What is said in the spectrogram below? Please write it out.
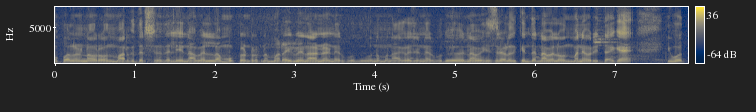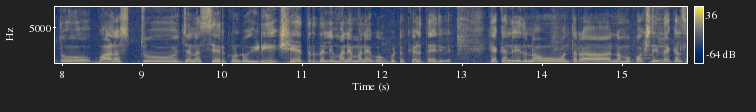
ಗೋಪಾಲಣ್ಣವರ ಒಂದು ಮಾರ್ಗದರ್ಶನದಲ್ಲಿ ನಾವೆಲ್ಲ ಮುಖಂಡರು, ನಮ್ಮ ರೈಲ್ವೆ ನಾರಾಯಣ ಇರ್ಬೋದು, ನಮ್ಮ ನಾಗರಾಜಣ್ಣ ಇರ್ಬೋದು, ನಾವು ಹೆಸರು ಹೇಳೋದಕ್ಕಿಂತ ನಾವೆಲ್ಲ ಒಂದು ಮನೆಯವರಿದ್ದಾಗೆ ಇವತ್ತು ಭಾಳಷ್ಟು ಜನ ಸೇರಿಕೊಂಡು ಇಡೀ ಕ್ಷೇತ್ರದಲ್ಲಿ ಮನೆ ಮನೆಗೆ ಹೋಗ್ಬಿಟ್ಟು ಕೇಳ್ತಾ ಇದ್ದೀವಿ. ಯಾಕಂದರೆ ಇದು ನಾವು ಒಂಥರ ನಮ್ಮ ಪಕ್ಷದಿಂದ ಕೆಲಸ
